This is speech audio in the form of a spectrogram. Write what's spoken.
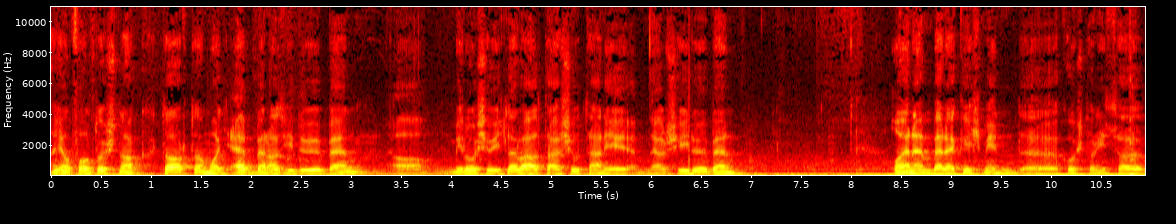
nagyon fontosnak tartom, hogy ebben az időben a Milosevic leváltás utáni első időben olyan emberek is, mint Kostonica,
